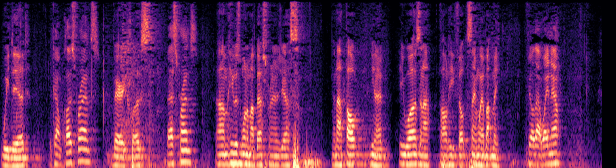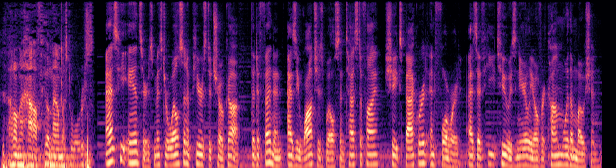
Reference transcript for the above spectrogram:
We did. Become close friends? Very close. Best friends? Um, he was one of my best friends, yes. And I thought, you know, he was, and I thought he felt the same way about me. Feel that way now? I don't know how I feel now, Mr. Waters. As he answers, Mr. Wilson appears to choke up. The defendant, as he watches Wilson testify, shakes backward and forward, as if he too is nearly overcome with emotion.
